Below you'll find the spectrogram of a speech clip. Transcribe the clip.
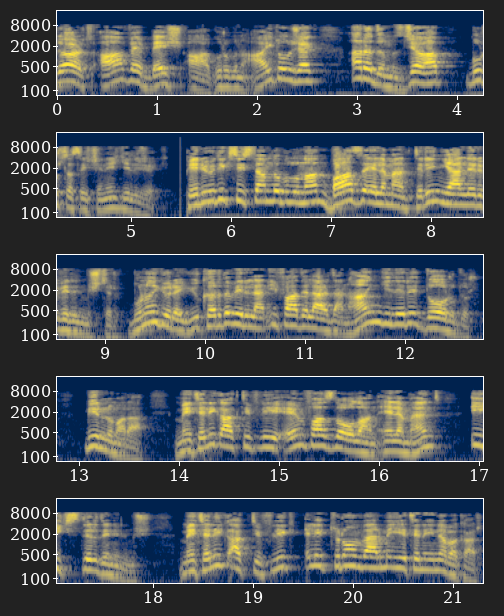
4A ve 5A grubuna ait olacak. Aradığımız cevap Bursa seçeneği gelecek. Periyodik sistemde bulunan bazı elementlerin yerleri verilmiştir. Buna göre yukarıda verilen ifadelerden hangileri doğrudur? 1 numara metalik aktifliği en fazla olan element X'tir denilmiş. Metalik aktiflik elektron verme yeteneğine bakar.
